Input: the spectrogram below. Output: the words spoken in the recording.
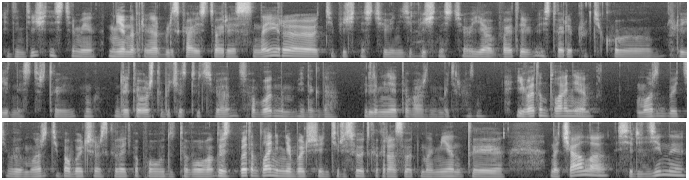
идентичностями. Мне, например, близка история с нейротипичностью и нетипичностью. Я в этой истории практикую флюидность, что ну, для того, чтобы чувствовать себя свободным иногда. Для меня это важно, быть разным. И в этом плане может быть, вы можете побольше рассказать по поводу того... То есть в этом плане меня больше интересуют как раз вот моменты начала, середины,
